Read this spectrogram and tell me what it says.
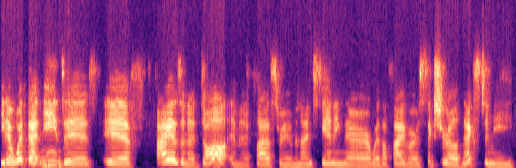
you know, what that means is if I, as an adult, am in a classroom and I'm standing there with a five or a six year old next to me,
